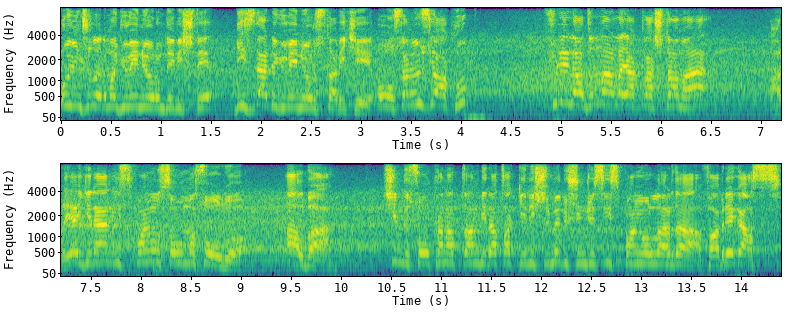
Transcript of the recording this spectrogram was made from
Oyuncularıma güveniyorum demişti. Bizler de güveniyoruz tabii ki. Oğuzhan Özyakup füleli adımlarla yaklaştı ama araya giren İspanyol savunması oldu. Alba. Şimdi sol kanattan bir atak geliştirme düşüncesi İspanyollarda. Fabregas.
